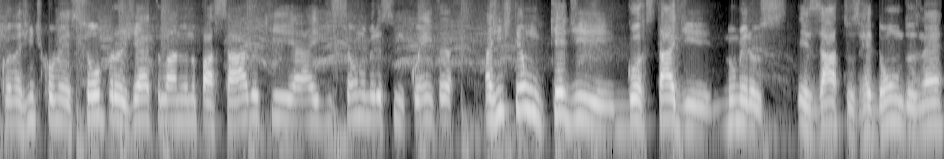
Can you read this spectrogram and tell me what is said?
Quando a gente começou o projeto lá no ano passado, que a edição número 50, a gente tem um quê de gostar de números exatos, redondos, né?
